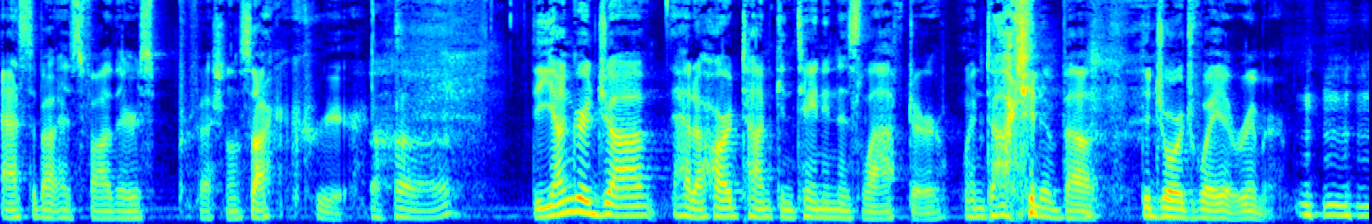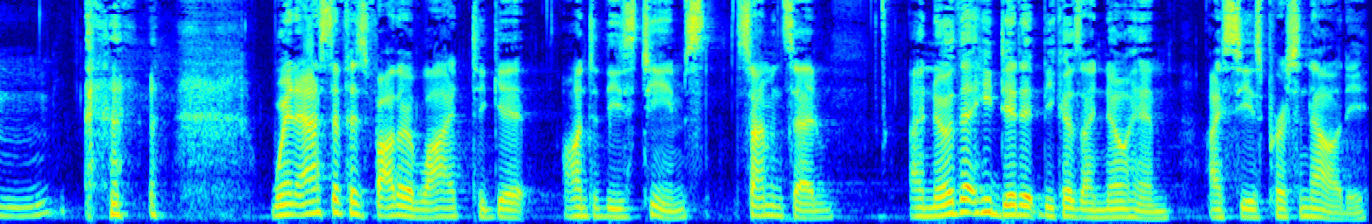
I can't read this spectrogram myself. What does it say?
asked about his father's professional soccer career. Uh-huh. The younger Ja had a hard time containing his laughter when talking about the George Weah rumor. when asked if his father lied to get onto these teams, Simon said, I know that he did it because I know him. I see his personality.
